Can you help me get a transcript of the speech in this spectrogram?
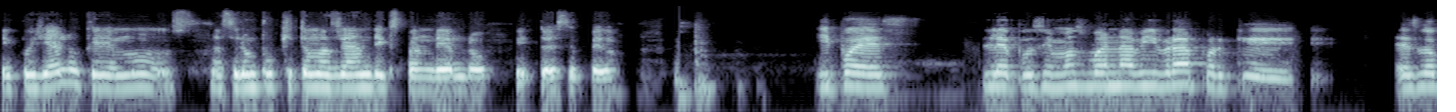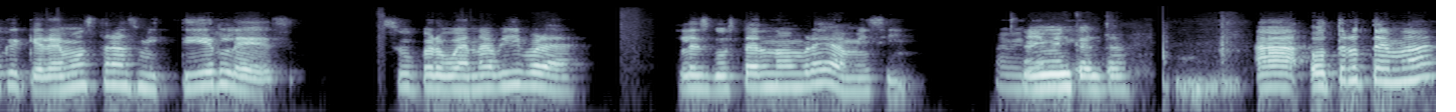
Y pues ya lo queremos hacer un poquito más grande, expanderlo y todo ese pedo. Y pues le pusimos buena vibra porque es lo que queremos transmitirles. Súper buena vibra. ¿Les gusta el nombre? A mí sí. A mí, me encanta. Ah, otro tema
